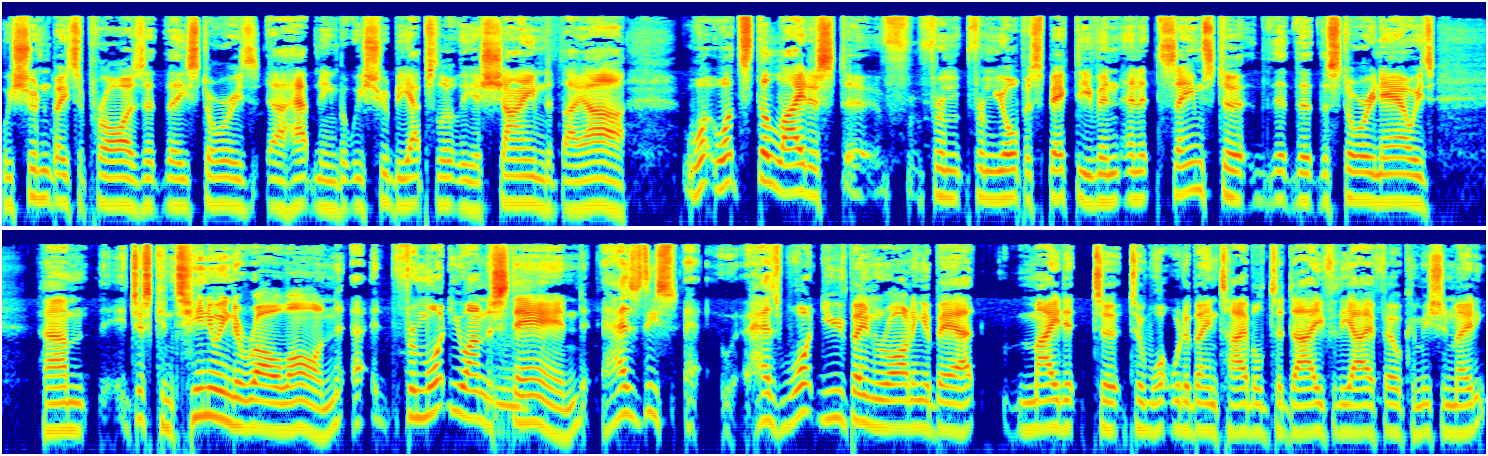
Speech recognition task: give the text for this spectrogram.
We shouldn't be surprised that these stories are happening, but we should be absolutely ashamed that they are. What, what's the latest uh, from from your perspective? And, and it seems to that the, the story now is um, just continuing to roll on. Uh, from what you understand, has this has what you've been writing about made it to, to what would have been tabled today for the AFL Commission meeting?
